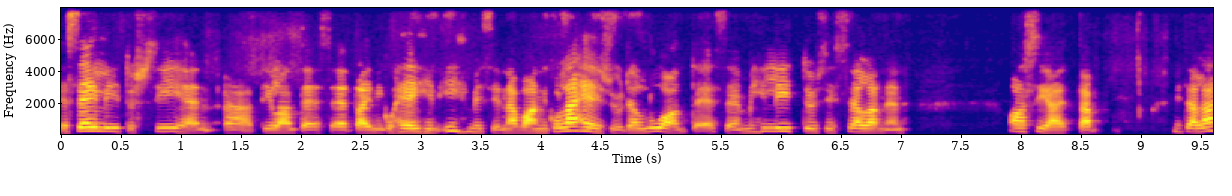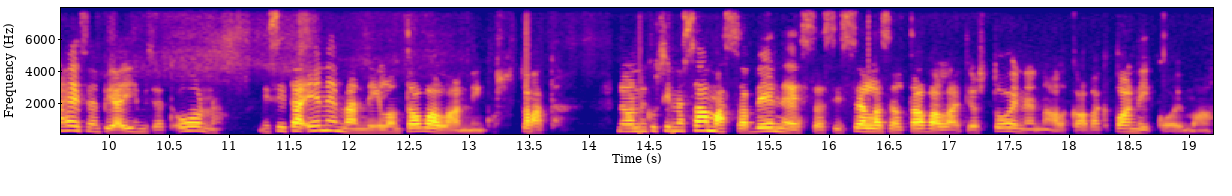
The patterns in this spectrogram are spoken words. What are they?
ja se ei liity siihen ää, tilanteeseen tai niin kuin heihin ihmisinä, vaan niin kuin läheisyyden luonteeseen, mihin liittyy siis sellainen asia, että mitä läheisempiä ihmiset on, niin sitä enemmän niillä on tavallaan niin kuin samat. Ne on niin kuin siinä samassa veneessä siis sellaisella tavalla, että jos toinen alkaa vaikka panikoimaan,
